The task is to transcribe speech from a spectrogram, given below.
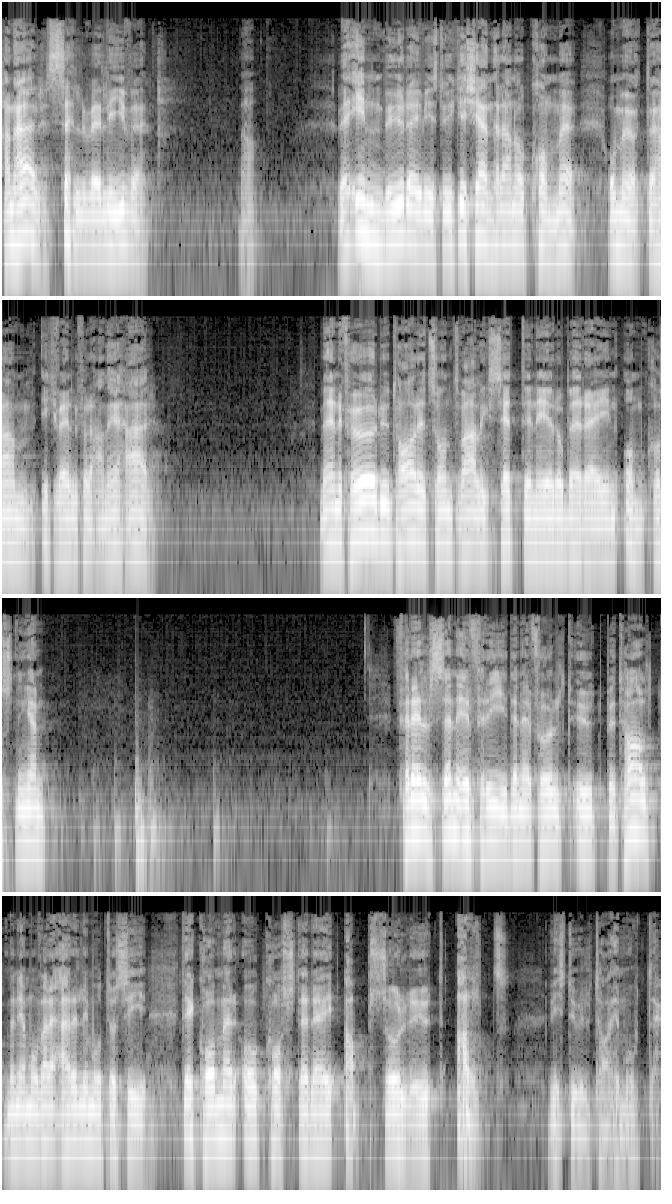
Han er selve livet. Vi inbjuder dig, deg, hvis du ikke kjenner han, å komme og møte ham i kveld, for han er her. Men før du tar et sånt valg, sett deg ned og beregn omkostningen. Frelsen är fri, den är fullt utbetalt, men jag må vara ärlig mot å säga det kommer å koste dig absolut allt om du vill ta emot det.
